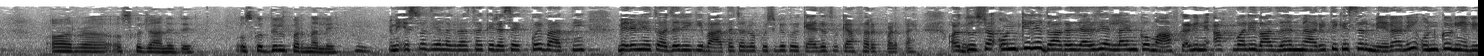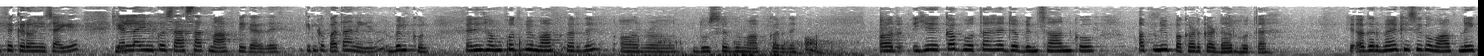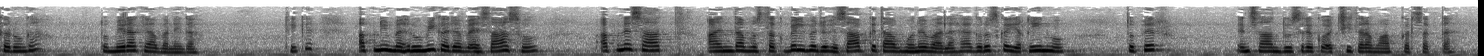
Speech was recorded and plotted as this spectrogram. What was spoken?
اور اس کو جانے دے۔ اس کو دل پر نہ لے۔ یعنی اس وقت یہ لگ رہا تھا کہ جیسے کوئی بات نہیں میرے لیے تو اجر ہی کی بات ہے چلو کچھ بھی کوئی کہہ دے تو کیا فرق پڑتا ہے؟ اور دوسرا ان کے لیے دعا کر جا رہی تھی اللہ ان کو معاف کر یعنی اف والی بات ذہن میں آ رہی تھی کہ صرف میرا نہیں ان کو لیے بھی فکر ہونی چاہیے کہ۔ اللہ ان کو ساتھ ساتھ معاف بھی کر دے۔ ان کو پتا نہیں ہے نا۔ بالکل۔ یعنی ہم خود بھی معاف کر دیں اور دوسرے بھی معاف کر دیں۔ اور یہ کب ہوتا ہے جب انسان کو اپنی پکڑ کا ڈر ہوتا ہے کہ اگر میں کسی کو معاف نہیں کروں گا تو میرا کیا بنے گا؟ ٹھیک ہے؟ اپنی محرومی کا جب احساس ہو، اپنے ساتھ آئندہ مستقبل میں جو حساب کتاب ہونے والا ہے، اگر اس کا یقین ہو، تو پھر انسان دوسرے کو اچھی طرح معاف کر سکتا ہے۔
